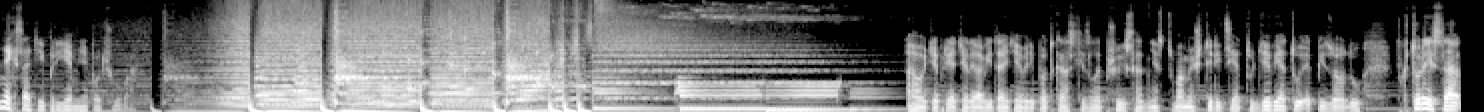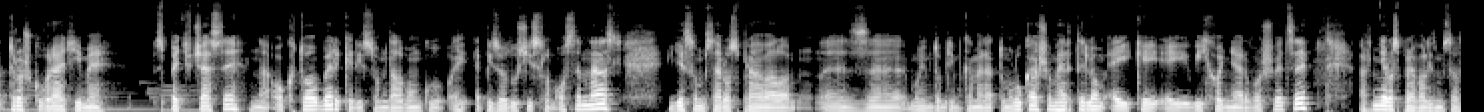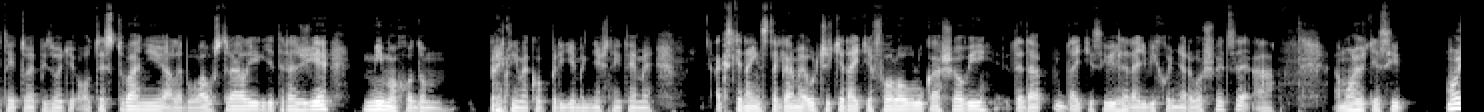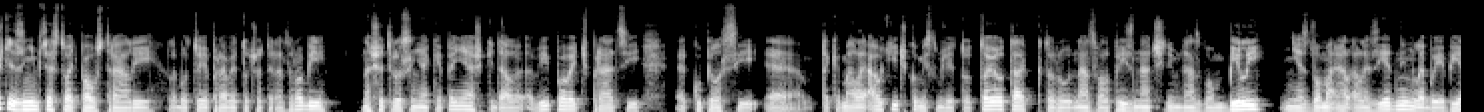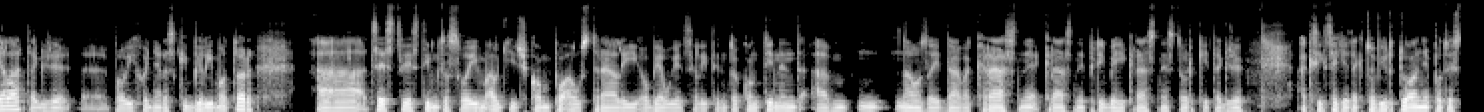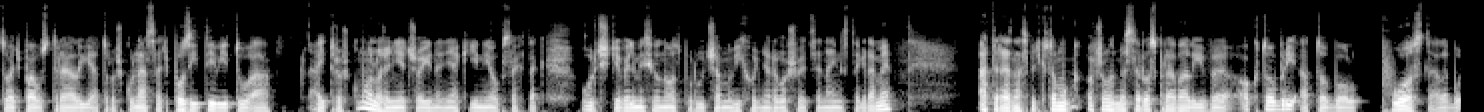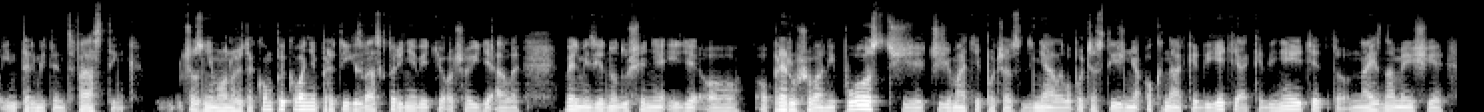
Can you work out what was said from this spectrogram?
nech sa ti príjemne počúva. Ahojte priatelia, vítajte v podcaste Zlepšuj sa. Dnes tu máme 49. epizódu, v ktorej sa trošku vrátime späť v čase na október, kedy som dal vonku e- epizódu číslom 18, kde som sa rozprával e, s mojim dobrým kamarátom Lukášom Hertelom, a.k.a. východňar vo Švece a nerozprávali sme sa v tejto epizóde o testovaní alebo v Austrálii, kde teraz žije. Mimochodom, predtým ako prídeme k dnešnej téme, ak ste na Instagrame, určite dajte follow Lukášovi, teda dajte si vyhľadať východňar vo Švece a, a môžete si Môžete s ním cestovať po Austrálii, lebo to je práve to, čo teraz robí. Našetril si nejaké peniažky, dal výpoveď v práci, e, kúpil si e, také malé autíčko, myslím, že je to Toyota, ktorú nazval priznačným názvom Billy, nie s dvoma L, ale s jedným, lebo je biela, takže e, po východňarský Billy motor a cestuje s týmto svojím autíčkom po Austrálii, objavuje celý tento kontinent a naozaj dáva krásne, krásne príbehy, krásne storky, takže ak si chcete takto virtuálne potestovať po Austrálii a trošku nasať pozitivitu a aj trošku, možno, že niečo iné, nejaký iný obsah, tak určite veľmi silno odporúčam východňar vo Švece na Instagrame. A teraz naspäť k tomu, o čom sme sa rozprávali v októbri a to bol pôst alebo intermittent fasting čo znie možno, že tak komplikovane pre tých z vás, ktorí neviete, o čo ide, ale veľmi zjednodušene ide o, o prerušovaný pôst, čiže, čiže máte počas dňa alebo počas týždňa okná, kedy jete a kedy nejete, to najznámejšie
